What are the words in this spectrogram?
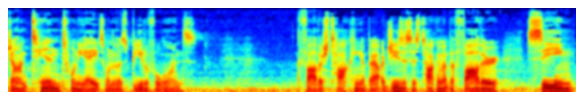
John 10 28 is one of the most beautiful ones. The Father's talking about, or Jesus is talking about the Father seeing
